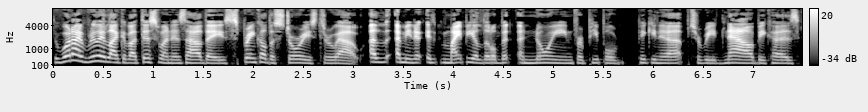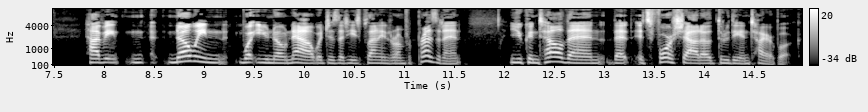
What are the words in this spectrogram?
What I really like about this one is how they sprinkle the stories throughout. I, I mean, it, it might be a little bit annoying for people picking it up to read now because having n- knowing what you know now, which is that he's planning to run for president, you can tell then that it's foreshadowed through the entire book.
